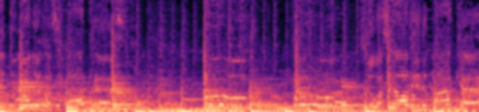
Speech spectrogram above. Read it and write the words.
and their mother has a podcast? Oh, oh, oh, so I started a podcast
